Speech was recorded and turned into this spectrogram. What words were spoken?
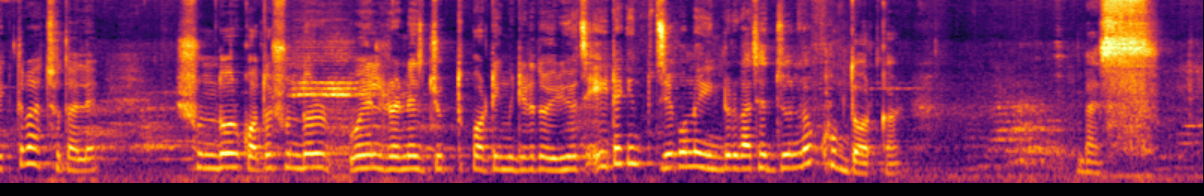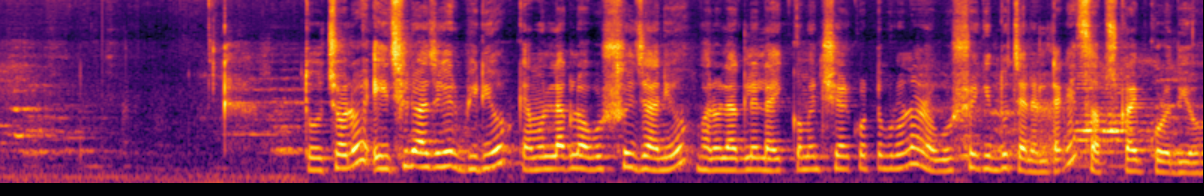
দেখতে পাচ্ছ তাহলে? সুন্দর, কত সুন্দর ওয়েল ড্রেনেজযুক্ত পটিং মিডিয়া তৈরি হয়েছে। এইটা কিন্তু যে কোনো ইনডোর গাছের জন্য খুব দরকার। ব্যাস। তো চলো, এই ছিল আজকের ভিডিও। কেমন লাগল অবশ্যই জানিও। ভালো লাগলে লাইক কমেন্ট শেয়ার করতে বলুন আর অবশ্যই কিন্তু চ্যানেলটাকে সাবস্ক্রাইব করে দিও।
